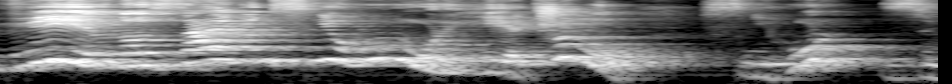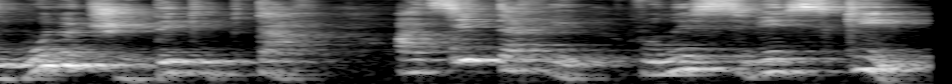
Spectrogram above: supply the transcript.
Вірно, зайвим снігур є. Чому? Снігур зимуючий дикий птах. А ці птахи, вони свійські,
